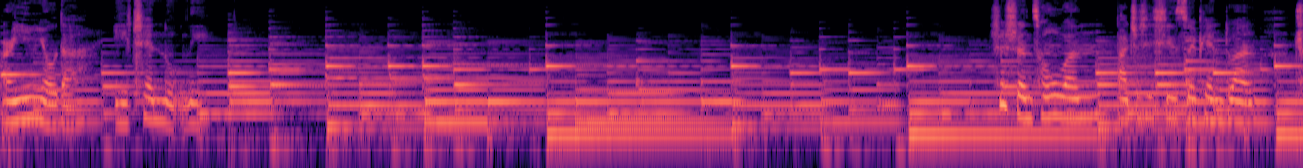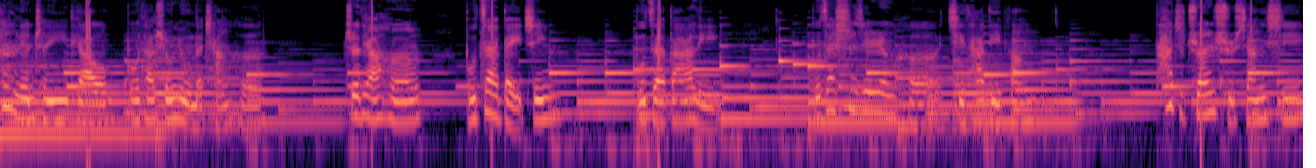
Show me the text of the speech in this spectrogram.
而应有的一切努力。是沈从文把这些细碎片段串联成一条波涛汹涌的长河，这条河不在北京。不在巴黎，不在世界任何其他地方，它只专属湘西。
